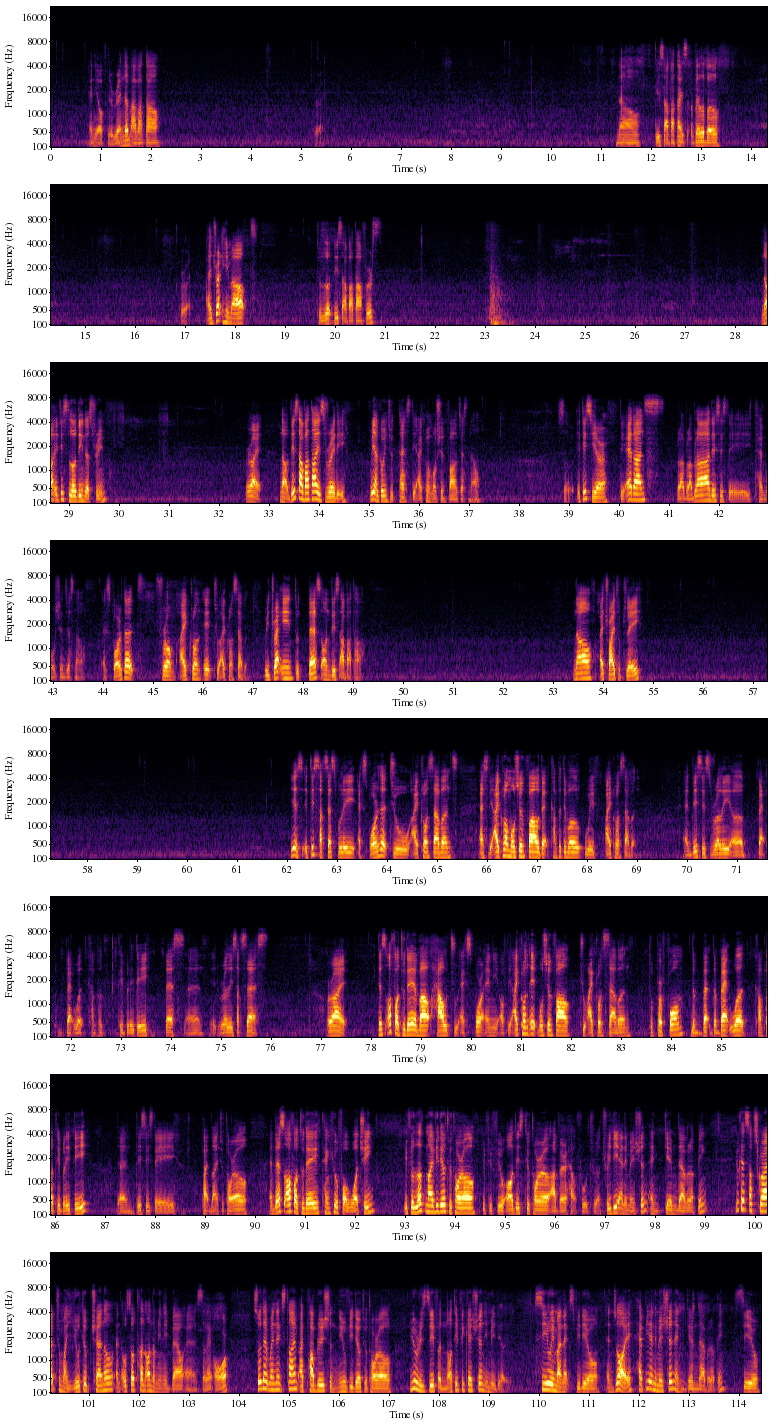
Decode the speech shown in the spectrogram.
any of the random avatar. Right. Now this avatar is available. Alright I drag him out to load this avatar first. Now it is loading the stream. Right. Now this avatar is ready. We are going to test the iClone motion file just now. So it is here. The add-ons blah blah blah. This is the temp motion just now. Exported from iClone 8 to iClone 7 we drag in to test on this avatar Now I try to play. Yes, it is successfully exported to iClone 7 as the iClone motion file that compatible with iClone 7. And this is really a back backward compatibility test and it really success. Alright, that's all for today about how to export any of the iClone 8 motion file to iClone 7 to perform the, ba the backward compatibility then this is the pipeline tutorial. And that's all for today. Thank you for watching. If you love my video tutorial if you feel all these tutorial are very helpful to your 3D animation and game developing you can subscribe to my YouTube channel and also turn on the mini bell and select all so that when next time I publish a new video tutorial you'll receive a notification immediately See you in my next video. Enjoy, happy animation and game developing. See you.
